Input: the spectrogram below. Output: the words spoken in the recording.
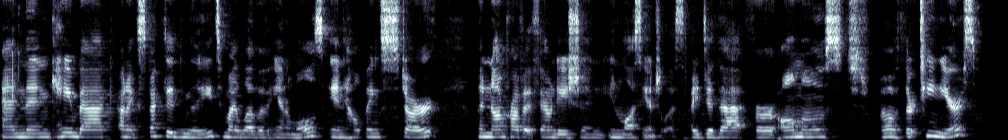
and then came back unexpectedly to my love of animals in helping start a nonprofit foundation in Los Angeles. I did that for almost oh, 13 years.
